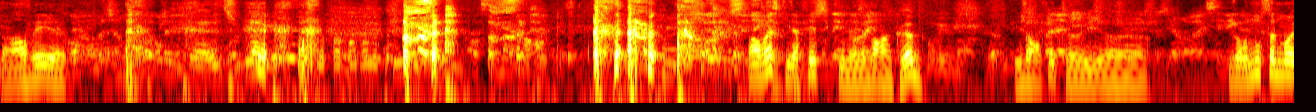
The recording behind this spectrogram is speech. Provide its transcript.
Non, en vrai. euh, Euh, Tu blagues, marrant. En vrai, ce qu'il a fait, c'est qu'il allait voir un club. Et genre, en fait, euh, il, euh, genre, non seulement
